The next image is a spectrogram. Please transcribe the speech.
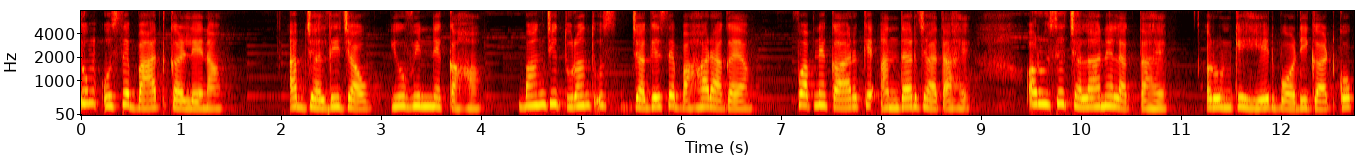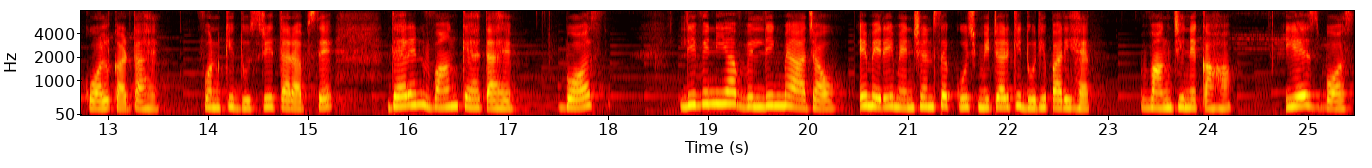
तुम उससे बात कर लेना। अब जल्दी जाओ, यूविन ने कहा। बांगजी तुरंत उस जगह से बाहर आ गया। वो अपने कार के अंदर जाता है और उसे चलाने लगता है और उनके हेड बॉडीगार्ड को कॉल करता है। फ़ोन की दूसरी तरफ़ से धैर्यन वांग कहता है, बॉस, लिविनिया बिल्डिंग में आ जाओ। ये मेरी मेंशन से कुछ मीटर की दूरी पर ही है वांग जी ने कहा। यस, बॉस।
